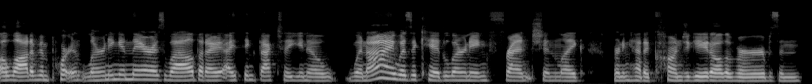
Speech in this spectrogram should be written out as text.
a lot of important learning in there as well. But I, I think back to, you know, when I was a kid learning French and like learning how to conjugate all the verbs and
